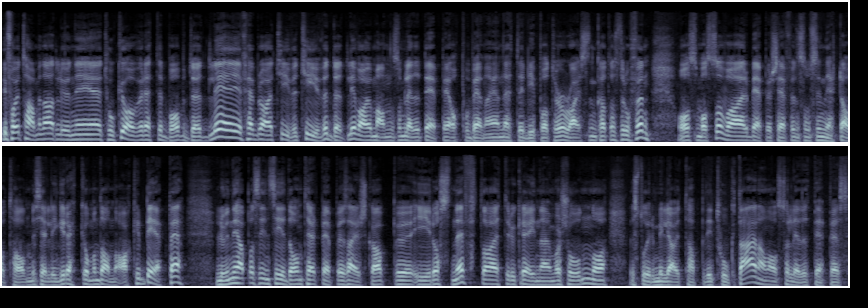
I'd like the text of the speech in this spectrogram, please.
Vi får jo ta med da at Luni tok jo over etter Bob Dudley i februar 2020. Dudley var jo mannen som ledet BP opp på bena igjen etter Deepwater Horizon-katastrofen, og som også var BP-sjefen som signerte avtalen med Kjell Inge Røkke om å danne Aker BP. Luni har på sin side håndtert BPs eierskap eh, i Rosneft da etter Ukraina-invasjonen og det store milliardtappet de tok der. Han har også ledet BPs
